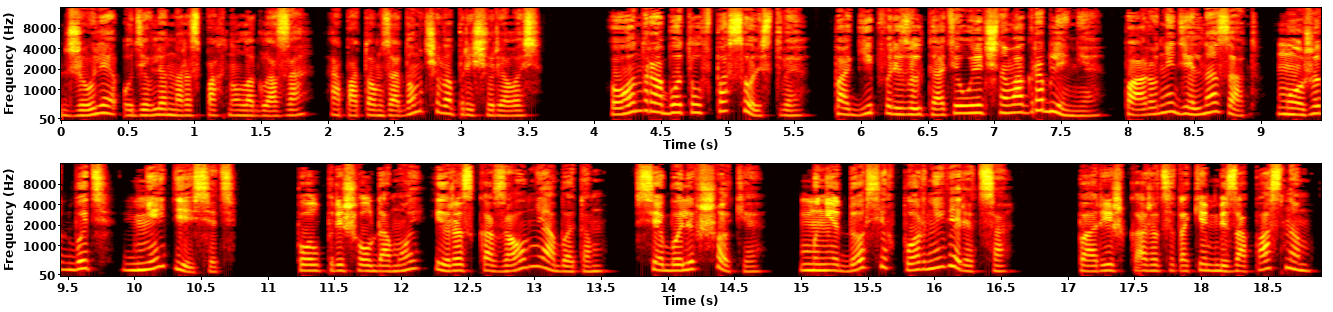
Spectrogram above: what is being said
Джулия удивленно распахнула глаза, а потом задумчиво прищурилась. «Он работал в посольстве, погиб в результате уличного ограбления пару недель назад, может быть, дней десять. Пол пришел домой и рассказал мне об этом. Все были в шоке. Мне до сих пор не верится. Париж кажется таким безопасным.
